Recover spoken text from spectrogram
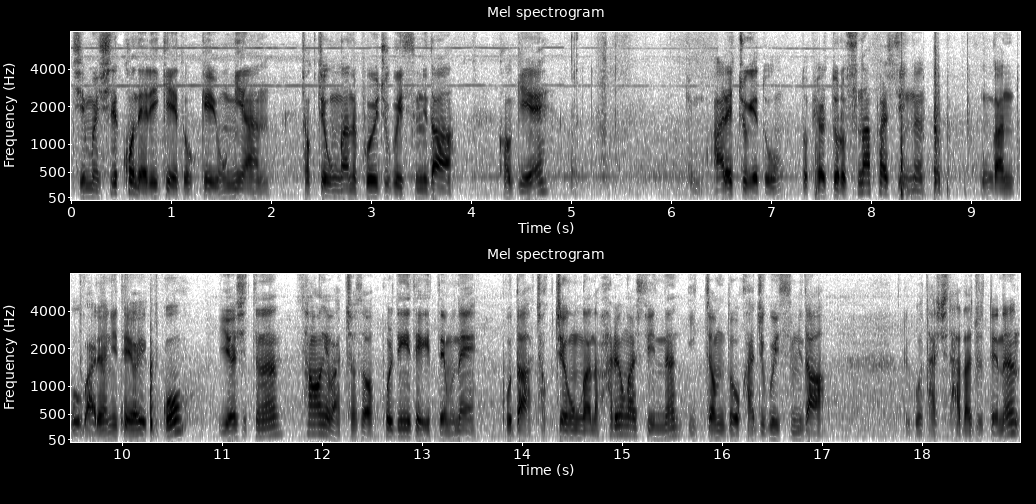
짐을 싣고 내리기에도 꽤 용이한 적재 공간을 보여주고 있습니다. 거기에 아래쪽에도 또 별도로 수납할 수 있는 공간도 마련이 되어 있고 이어 시트는 상황에 맞춰서 폴딩이 되기 때문에 보다 적재 공간을 활용할 수 있는 이점도 가지고 있습니다. 그리고 다시 닫아줄 때는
